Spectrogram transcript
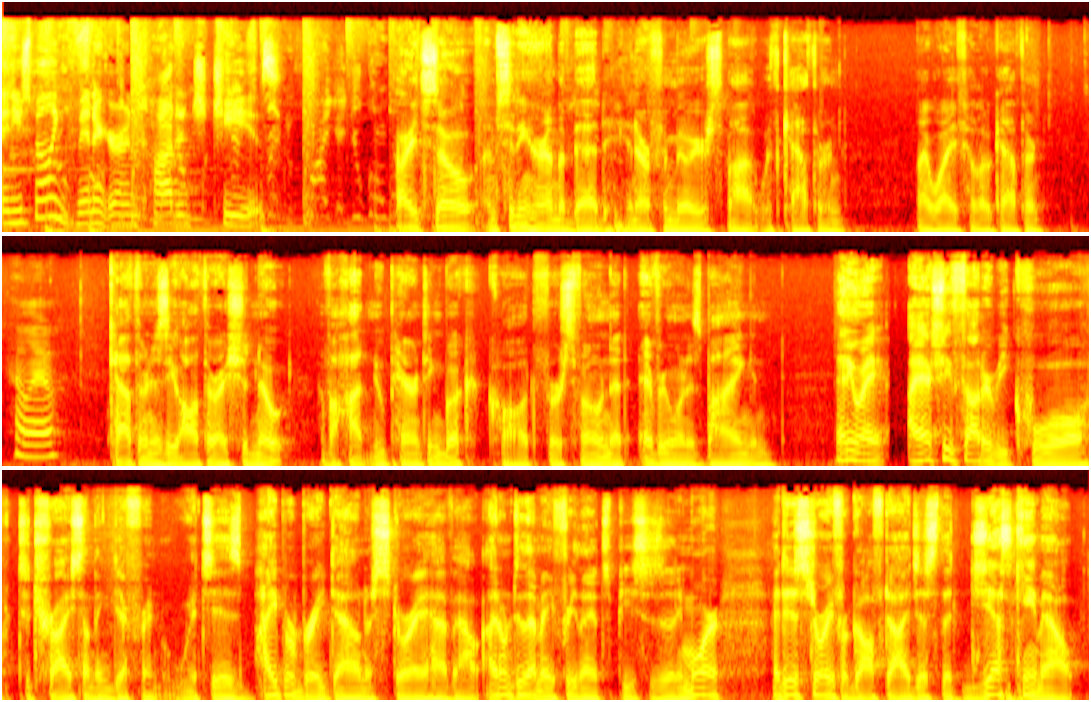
and you smell like vinegar and cottage cheese. All right, so I'm sitting here on the bed in our familiar spot with Catherine, my wife. Hello, Catherine. Hello. Catherine is the author, I should note, of a hot new parenting book called First Phone that everyone is buying. And anyway, I actually thought it would be cool to try something different, which is hyper break down a story I have out. I don't do that many freelance pieces anymore. I did a story for Golf Digest that just came out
